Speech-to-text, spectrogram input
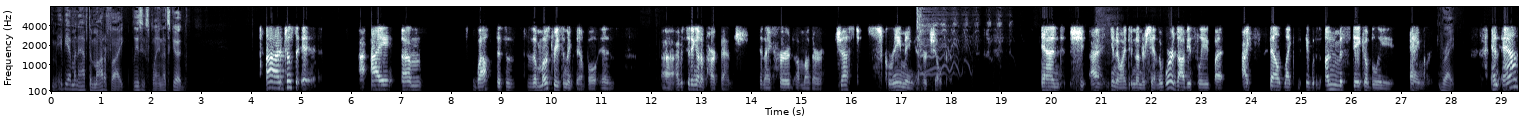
Maybe I'm going to have to modify. Please explain. That's good. Uh, just it, I, I um, well, this is the most recent example is uh, I was sitting on a park bench and I heard a mother just screaming at her children. And she, I, you know, I didn't understand the words obviously, but I felt like it was unmistakably angry. Right. And as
